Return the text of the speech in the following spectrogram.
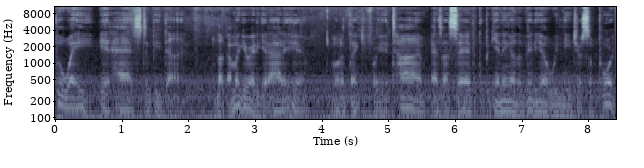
the way it has to be done. Look, I'm to get ready to get out of here. I want to thank you for your time. As I said at the beginning of the video, we need your support.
